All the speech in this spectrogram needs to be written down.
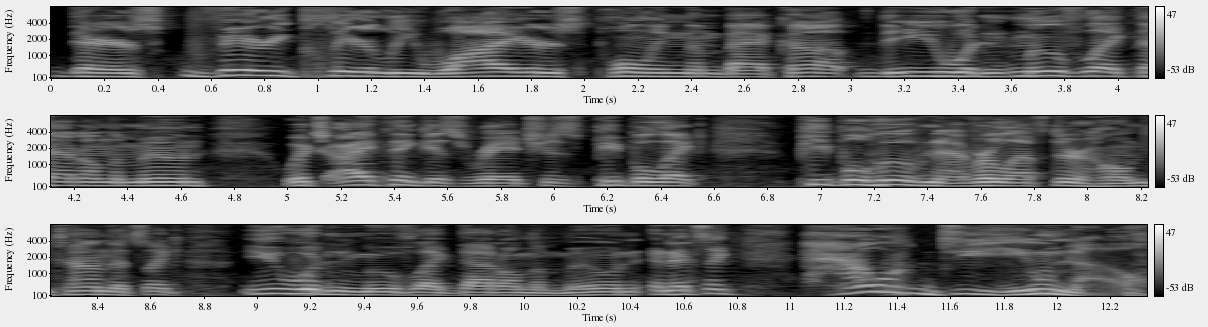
there's very clearly wires pulling them back up that you wouldn't move like that on the moon which i think is rich is people like people who have never left their hometown that's like you wouldn't move like that on the moon and it's like how do you know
